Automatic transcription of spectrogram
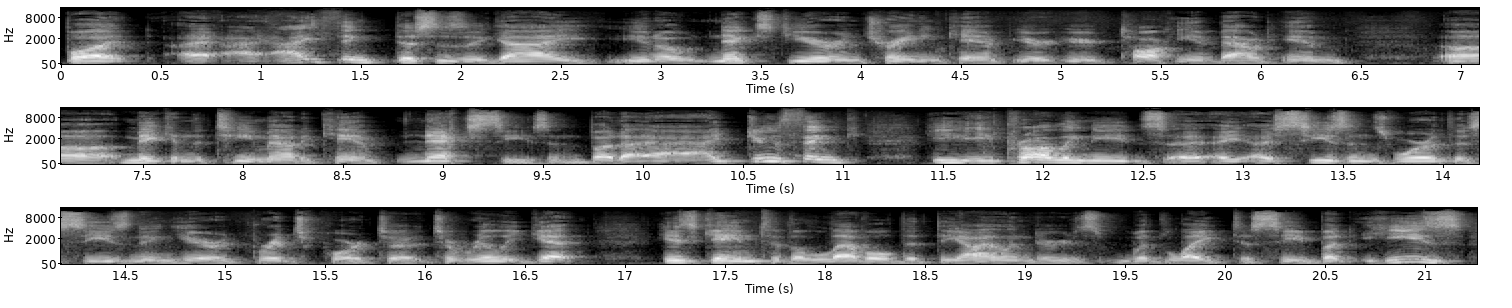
but I, I think this is a guy, you know, next year in training camp, you're you're talking about him uh, making the team out of camp next season. But I, I do think he, he probably needs a, a, season's worth of seasoning here at Bridgeport to, to really get his game to the level that the Islanders would like to see. But he's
